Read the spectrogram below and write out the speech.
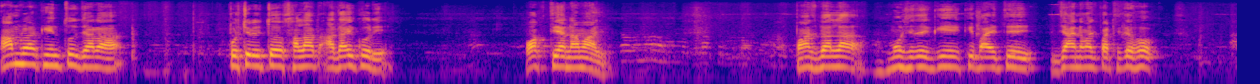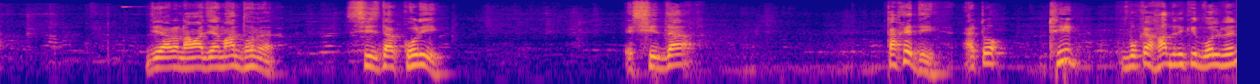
আমরা কিন্তু যারা প্রচলিত সালাদ আদায় করি, অক্তিয়া নামাজ পাঁচবেলা মসজিদে গিয়ে কি বাড়িতে যায় নামাজ পাঠিয়ে হোক, যে আমরা নামাজের মাধ্যমে সিজদা করি, এই সিজদা কাকে দিই? একটু ঠিক বুকে হাত রেখে বলবেন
